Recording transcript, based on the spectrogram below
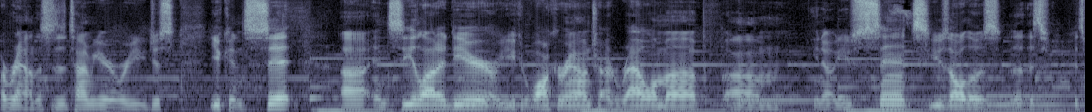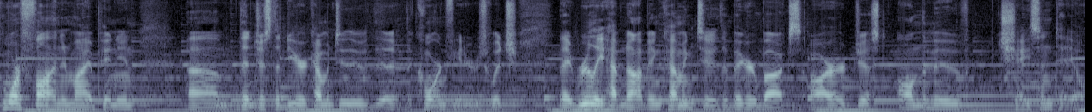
around. This is a time of year where you just you can sit uh, and see a lot of deer, or you can walk around, try to rattle them up. Um, you know, use scents, use all those. It's it's more fun, in my opinion, um, than just the deer coming to the the corn feeders, which they really have not been coming to. The bigger bucks are just on the move, chasing tail.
